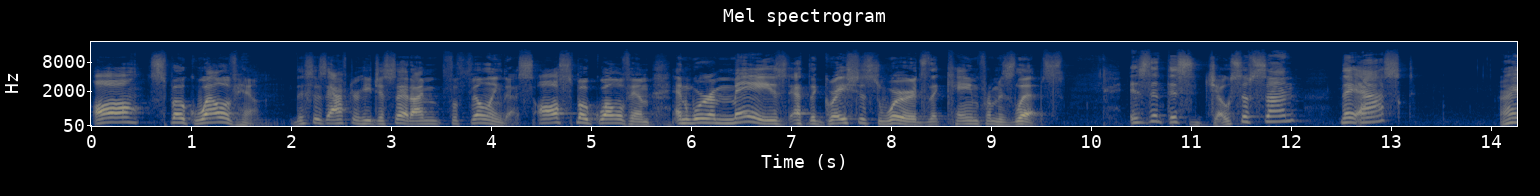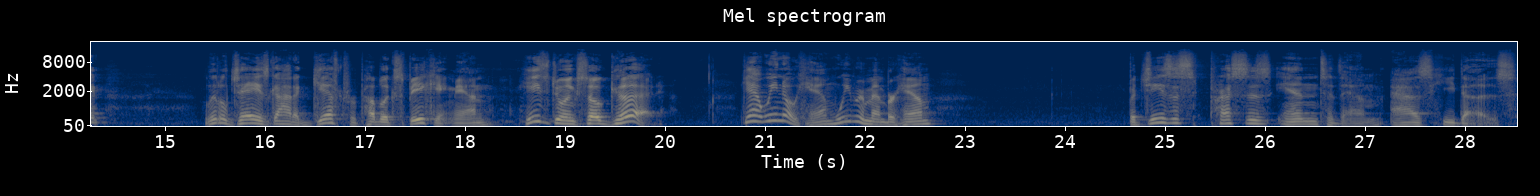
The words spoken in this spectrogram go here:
all spoke well of him. This is after he just said, I'm fulfilling this. All spoke well of him and were amazed at the gracious words that came from his lips. Isn't this Joseph's son? They asked. Right? Little Jay's got a gift for public speaking, man. He's doing so good. Yeah, we know him. We remember him. But Jesus presses into them as he does.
